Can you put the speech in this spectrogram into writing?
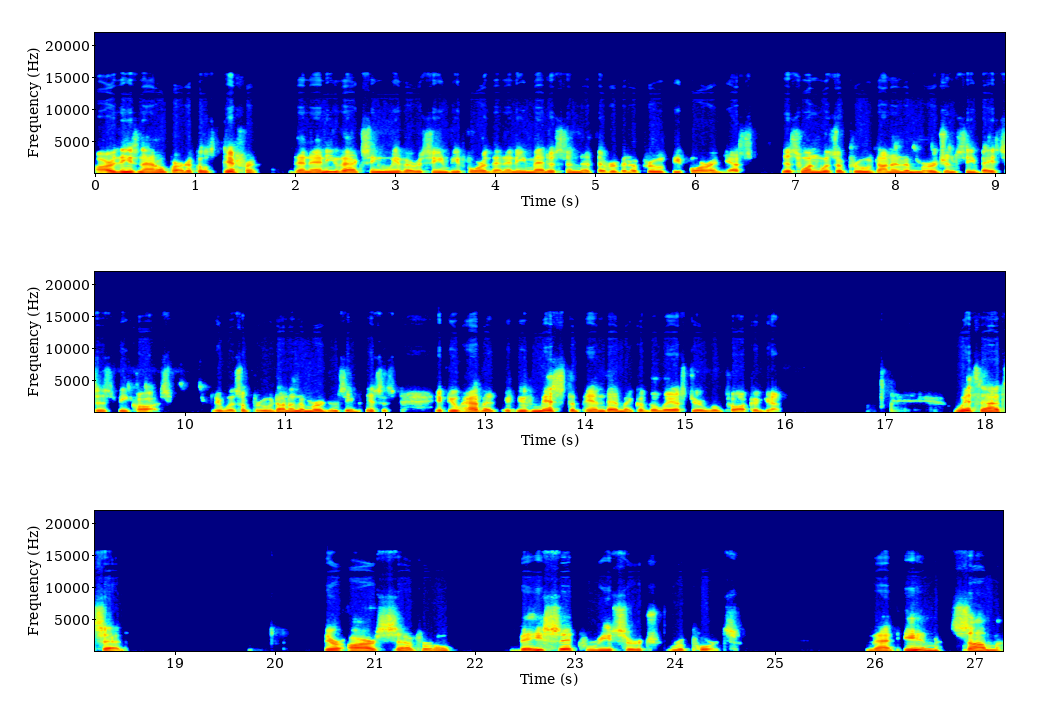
Are these nanoparticles different than any vaccine we've ever seen before, than any medicine that's ever been approved before? And yes, this one was approved on an emergency basis because it was approved on an emergency basis. If you haven't, if you've missed the pandemic of the last year, we'll talk again. With that said, there are several basic research reports that in some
